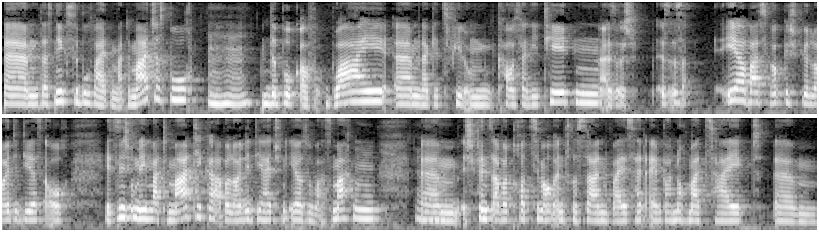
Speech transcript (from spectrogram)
Ähm, das nächste Buch war halt ein mathematisches Buch, The Book of Why. Ähm, da geht es viel um Kausalitäten. Also ich, es ist eher was wirklich für Leute, die das auch, jetzt nicht unbedingt Mathematiker, aber Leute, die halt schon eher sowas machen. Ja. Ähm, ich finde es aber trotzdem auch interessant, weil es halt einfach nochmal zeigt, ähm,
